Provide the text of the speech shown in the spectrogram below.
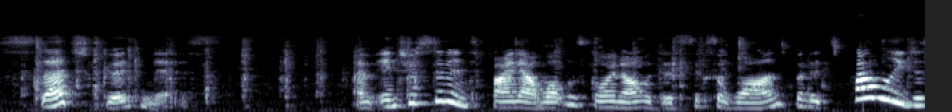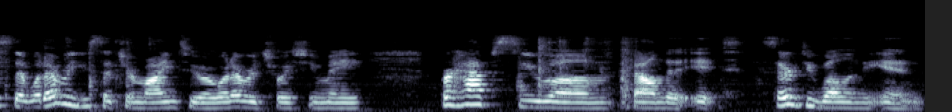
Such goodness. I'm interested in to find out what was going on with this Six of Wands, but it's probably just that whatever you set your mind to or whatever choice you made, perhaps you um, found that it served you well in the end.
